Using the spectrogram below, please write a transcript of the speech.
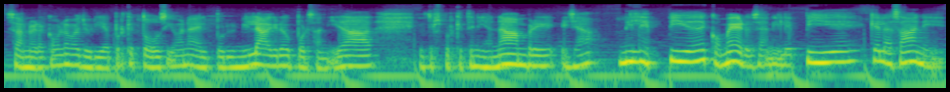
O sea, no era como la mayoría porque todos iban a él por un milagro, por sanidad, otros porque tenían hambre. Ella ni le pide de comer, o sea, ni le pide que la sane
